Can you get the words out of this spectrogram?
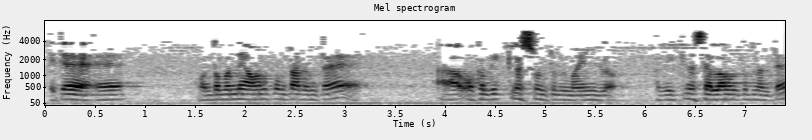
అయితే కొంతమంది ఏమనుకుంటారంటే ఒక వీక్నెస్ ఉంటుంది మైండ్లో ఆ వీక్నెస్ ఎలా ఉంటుందంటే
